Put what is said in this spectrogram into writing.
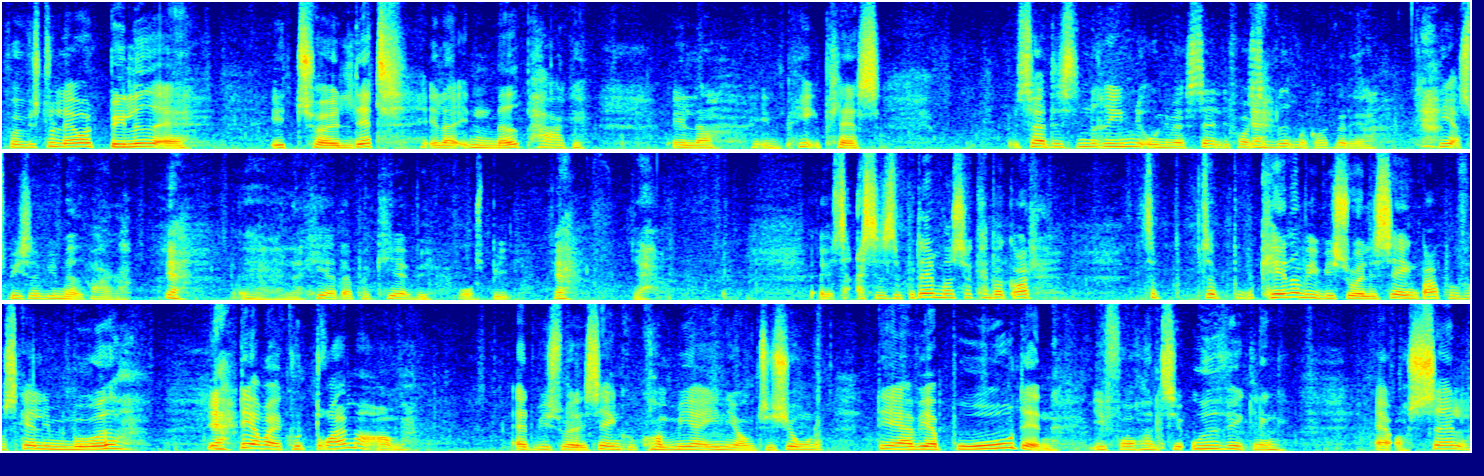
For hvis du laver et billede af et toilet, eller en madpakke, eller en p-plads, så er det sådan rimelig universelt i forhold til, Ja. så ved man godt, hvad det er. Her spiser vi madpakker. Ja. Øh, Eller her, der parkerer vi vores bil. Ja. ja. Øh, Så, altså, så på den måde, så kan man godt, så, så kender vi visualisering bare på forskellige måder. Ja. Der, hvor jeg kunne drømme om, at visualisering kunne komme mere ind i organisationer, det er ved at bruge den i forhold til udvikling af os selv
